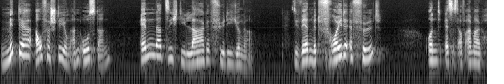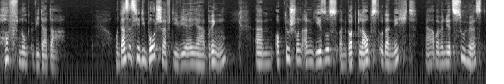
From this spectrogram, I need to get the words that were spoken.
mit der Auferstehung an Ostern ändert sich die Lage für die Jünger. Sie werden mit Freude erfüllt und es ist auf einmal Hoffnung wieder da. Und das ist hier die Botschaft, die wir hier bringen. Ähm, ob du schon an Jesus, an Gott glaubst oder nicht, ja, aber wenn du jetzt zuhörst,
